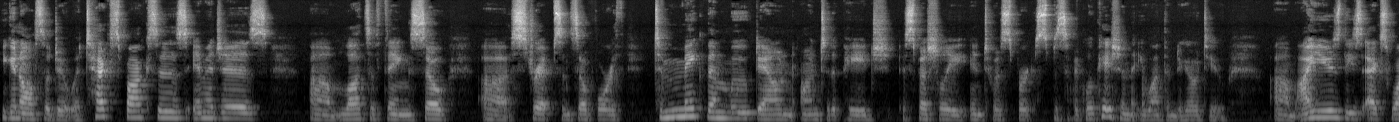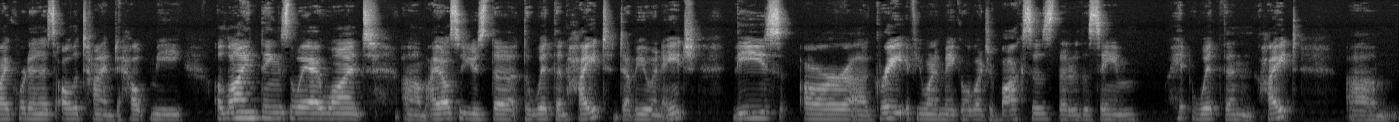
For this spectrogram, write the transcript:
You can also do it with text boxes, images, um, lots of things. So uh, strips and so forth to make them move down onto the page, especially into a specific location that you want them to go to. Um, I use these XY coordinates all the time to help me align things the way I want. Um, I also use the, the width and height, W and H. These are uh, great if you want to make a whole bunch of boxes that are the same width and height. Um,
